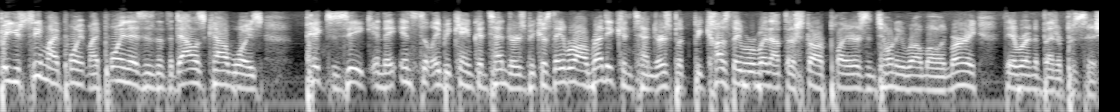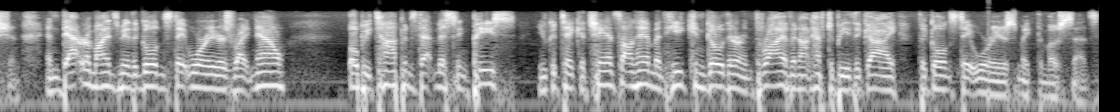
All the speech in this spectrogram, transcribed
But you see my point. My point is, is that the Dallas Cowboys picked Zeke and they instantly became contenders because they were already contenders, but because they were without their star players and Tony Romo and Murray, they were in a better position. And that reminds me of the Golden State Warriors right now. Obi Toppin's that missing piece. You could take a chance on him, and he can go there and thrive and not have to be the guy the Golden State Warriors make the most sense.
